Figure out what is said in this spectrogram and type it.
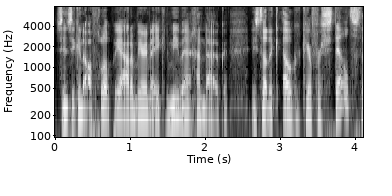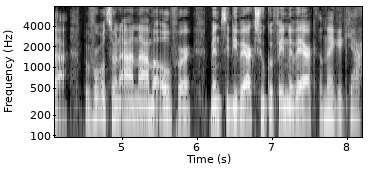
sinds ik in de afgelopen jaren meer in de economie ben gaan duiken... is dat ik elke keer versteld sta. Bijvoorbeeld zo'n aanname over mensen die werk zoeken vinden werk. Dan denk ik, ja,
